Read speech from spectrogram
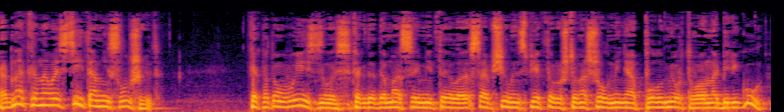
Однако новостей там не слушают. Как потом выяснилось, когда Дамаса Мителла сообщил инспектору, что нашел меня полумертвого на берегу,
